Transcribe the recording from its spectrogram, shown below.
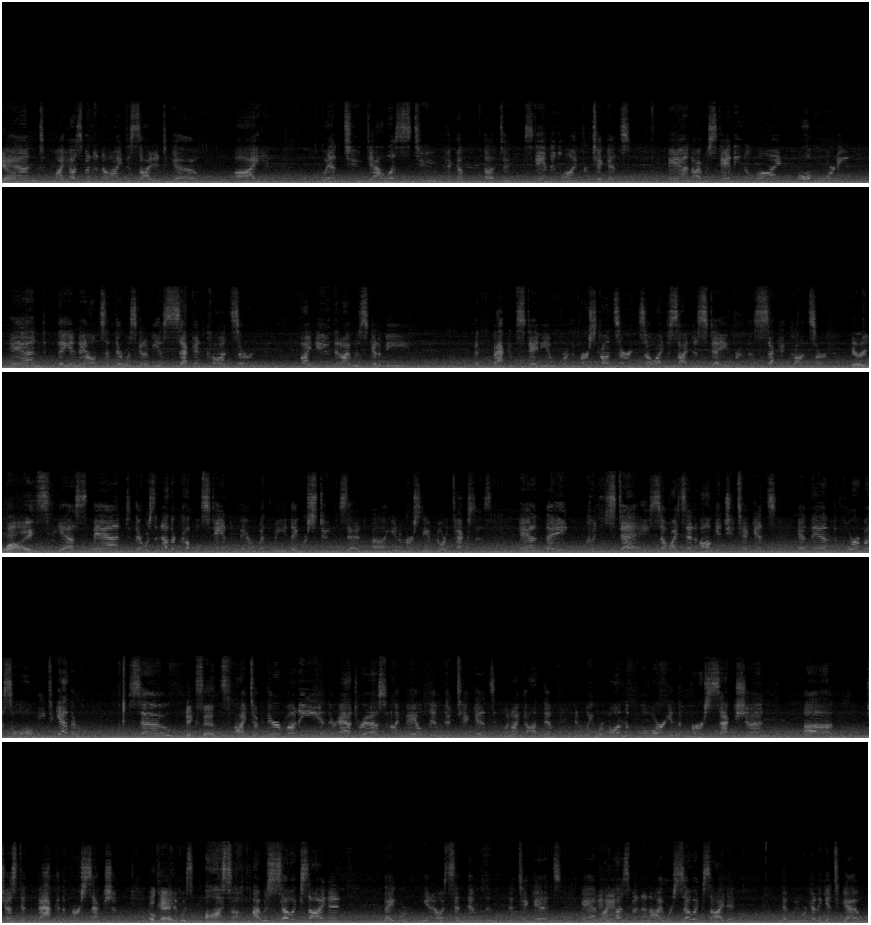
Yeah. And my husband and I decided to go. I went to Dallas to pick up, uh, to stand in line for tickets. And I was standing in line all morning, and they announced that there was going to be a second concert. I knew that I was going to be at the back of the stadium for the first concert, so I decided to stay for the second concert. Very wise. Yes, and there was another couple standing there with me. They were students at uh, University of North Texas, and they couldn't stay. So I said, "I'll get you tickets, and then the four of us will all be together." So Makes sense. I took their money and their address, and I mailed them their tickets. And when I got them, and we were on the floor in the first section, uh, just at the back of the first section. Okay. It was awesome. I was so excited. They were, you know, I sent them the, the tickets, and my Mhm. husband and I were so excited that we were going to get to go.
